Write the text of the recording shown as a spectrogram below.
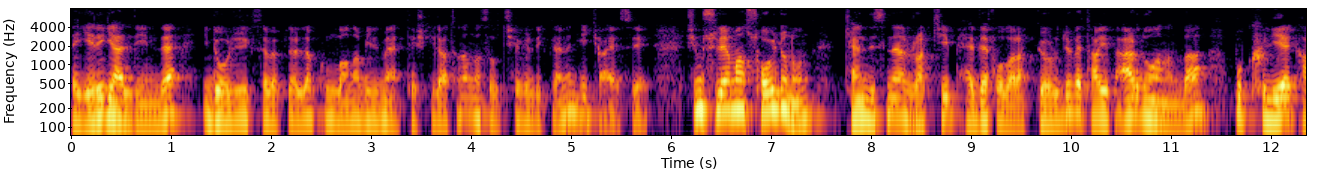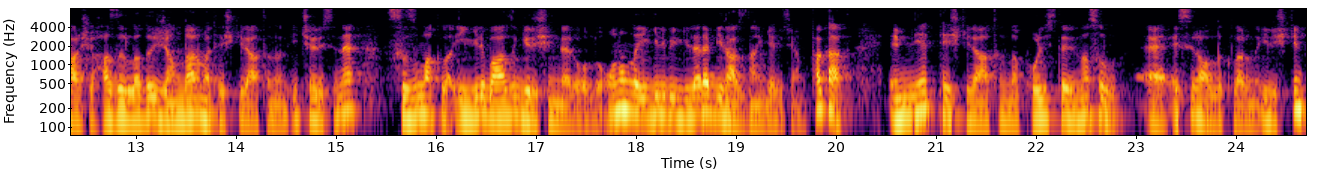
ve yeri geldiğinde ideolojik sebeplerle kullanabilme teşkilatına nasıl çevirdiklerinin hikayesi. Şimdi Süleyman Soylu'nun kendisine rakip, hedef olarak gördü ve Tayyip Erdoğan'ın da bu kliye karşı hazırladığı jandarma teşkilatının içerisine sızmakla ilgili bazı girişimleri oldu. Onunla ilgili bilgilere birazdan geleceğim. Fakat emniyet teşkilatında polisleri nasıl esir aldıklarına ilişkin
